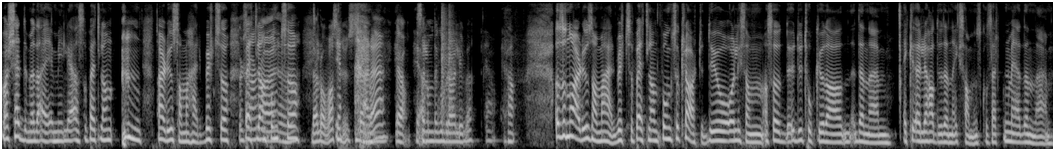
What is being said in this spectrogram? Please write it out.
Hva skjedde med deg, Emilie? Altså på et eller annet, Nå er du jo sammen med Herbert, så på et eller annet punkt så Det er lov å ha snus. Ja, selv er om- Ja, selv om det går bra i livet. ja. Altså Nå er du jo sammen med Herbert, så på et eller annet punkt så klarte du jo å liksom Altså du, du tok jo da denne Eller hadde jo denne eksamenskonserten med denne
